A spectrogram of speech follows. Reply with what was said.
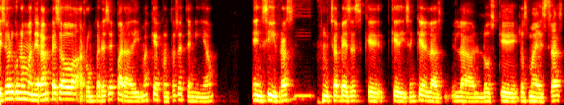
eso de alguna manera ha empezado a romper ese paradigma que de pronto se tenía en cifras, muchas veces que, que dicen que las, los que los maestras,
